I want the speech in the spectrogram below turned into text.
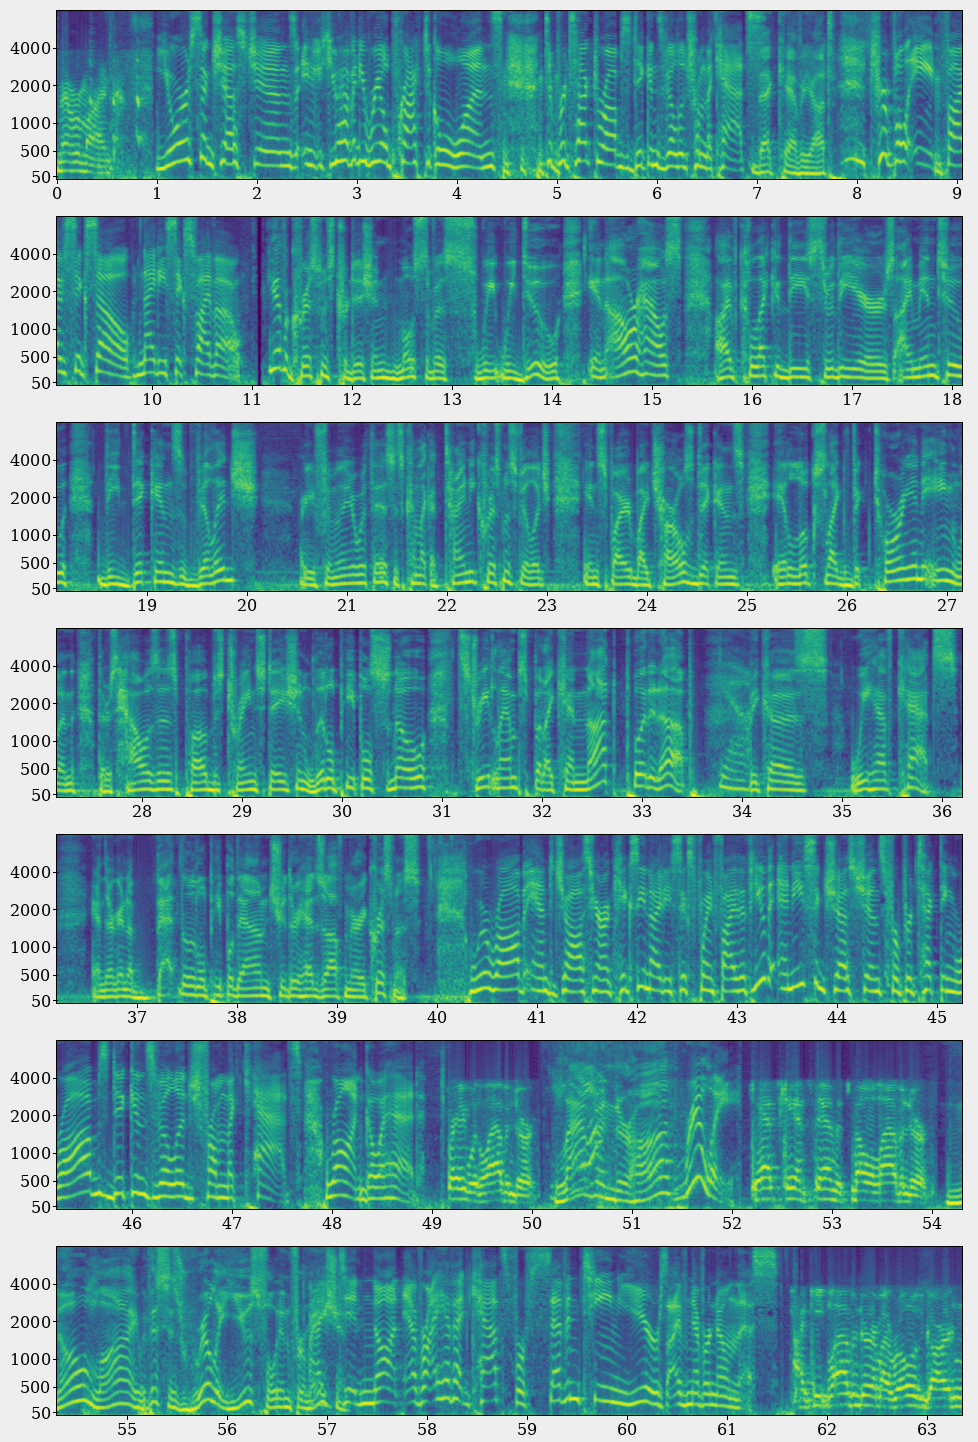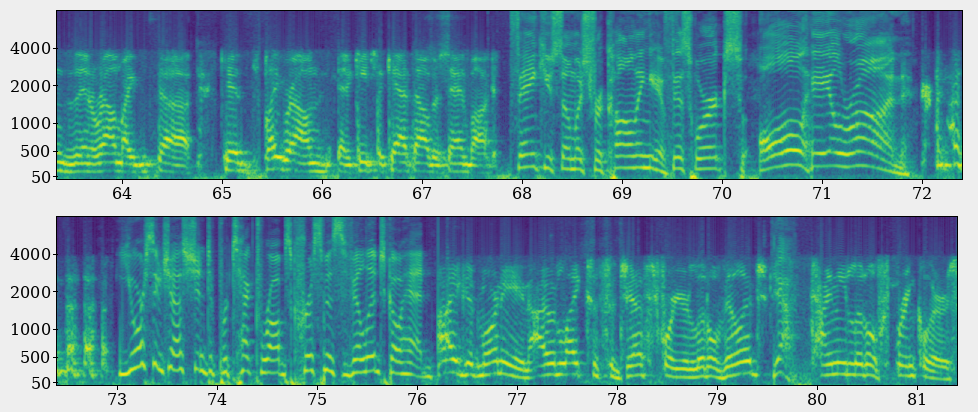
Never mind. Your suggestions, if you have any real practical ones, to protect Rob's Dickens Village from the cats. that caveat. Triple eight five six zero ninety six five zero. You have a Christmas tradition. Most of us, we, we do. In our house, I've collected these through the years. I'm into the Dickens Village. Are you familiar with this? It's kind of like a tiny Christmas village inspired by Charles Dickens. It looks like Victorian England. There's houses, pubs, train station, little people, snow, street lamps, but I cannot put it up Yeah. because we have cats and they're going to bat the little people down chew their heads off. Merry Christmas. We're Rob and Joss here on Kixie 96.5. If you have any suggestions for protecting Rob's Dickens Village from the cats, Ron, go ahead. Spray it with lavender. Lavender, huh? Really? Cats can't stand the smell of lavender. No lie. This is really useful information. I did not ever. I have had cats for 17 years. I've never known this. I keep lavender in my rose gardens and around my uh, kids' playground, and it keeps the cats out of their sandbox. Thank you so much for calling. If this works, all hail Ron. Your suggestion to protect Rob's Christmas Village, go ahead. Hi, good morning. I would like to suggest for your little village, yeah, tiny little sprinklers.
